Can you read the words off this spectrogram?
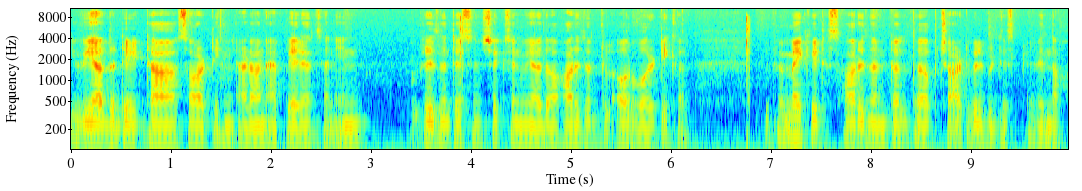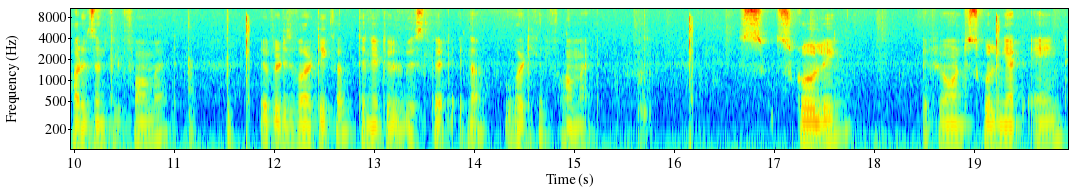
we have the data sorting add-on appearance and in presentation section we have the horizontal or vertical if you make it horizontal the chart will be displayed in the horizontal format. If it is vertical then it will be displayed in the vertical format. S scrolling if you want scrolling at end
